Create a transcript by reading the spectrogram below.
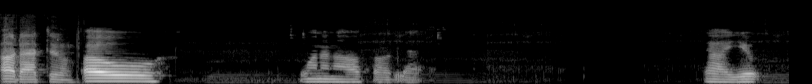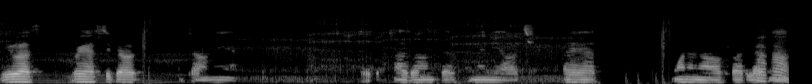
Oh, that too. Oh, one and a half hour left. Yeah, you you have we have to go down here. I don't have many hearts. I have one and a half hour left. I Uh-huh.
